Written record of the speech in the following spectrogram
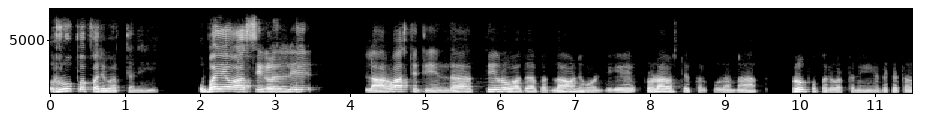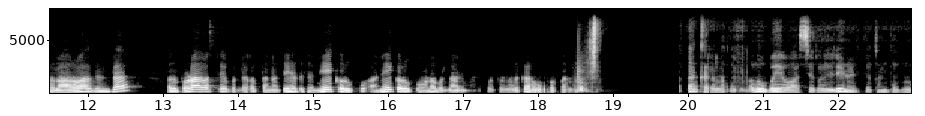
ರೂಪ ಪರಿವರ್ತನೆ. ಉಭಯವಾಸಿಗಳಲ್ಲಿ ಲಾರ್ವಾ ಸ್ಥಿತಿಯಿಂದ ತೀವ್ರವಾದ ಬದಲಾವಣೆಗಳೊಂದಿಗೆ ಪ್ರೌಢಾವಸ್ಥೆ ತಲುಪುವುದನ್ನ ರೂಪ ಪರಿವರ್ತನೆ ಅಂತ ಕರೀತಾರೆ. ಲಾರ್ವಾದಿಂದ ಅದು ಪ್ರೌಢಾವಸ್ಥೆಯ ಬದಲಾಗ ತನ್ನ ದೇಹದಲ್ಲಿ ಅನೇಕ ರೂಪ, ಅನೇಕ ರೂಪವನ್ನ ಬದಲಾವಣೆ ಮಾಡಿಕೊಳ್ತದೆ ಅದಕ್ಕೆ ರೂಪ ಪರಿವರ್ತನೆ ಅಂತ ಕರಲ ಅದು ಉಭಯವಾಸ್ಯಗಳಲ್ಲಿ ನಡೀತಕ್ಕಂಥದ್ದು.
